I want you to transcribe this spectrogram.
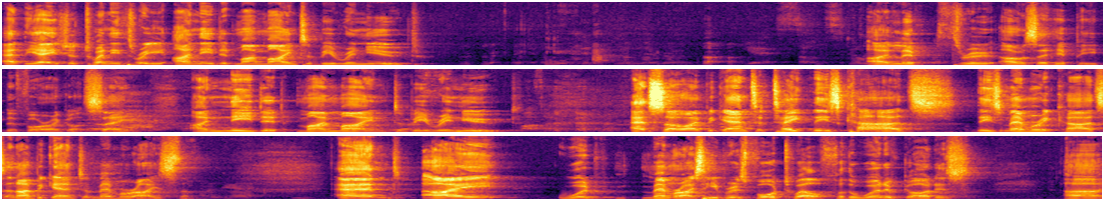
at the age of 23, I needed my mind to be renewed. I lived through, I was a hippie before I got saved. I needed my mind to be renewed. And so I began to take these cards, these memory cards, and I began to memorize them. And I would memorize Hebrews 4:12, for the word of God is uh,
